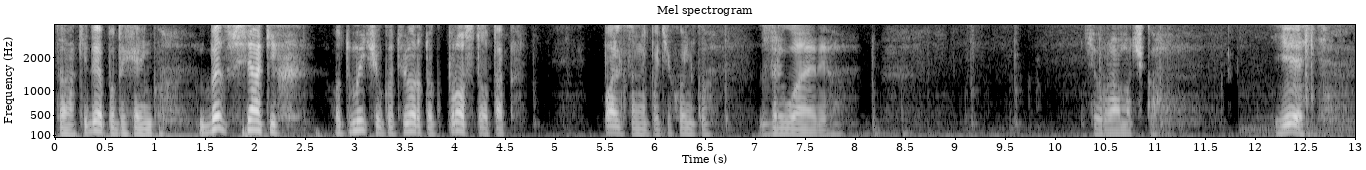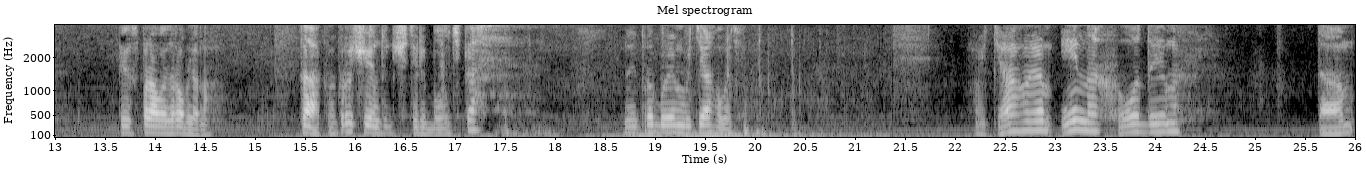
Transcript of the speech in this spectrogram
Так, іде потихеньку. Без всяких отмичок, отверток, просто так пальцями потихоньку зриваємо його. Цю рамочку. Єсть. Пів справи зроблено. Так, викручуємо тут 4 болтика. Ну і пробуємо витягувати. Витягуємо і знаходимо там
